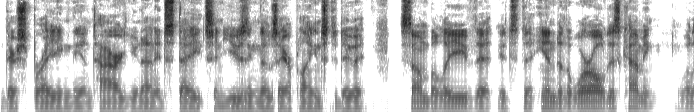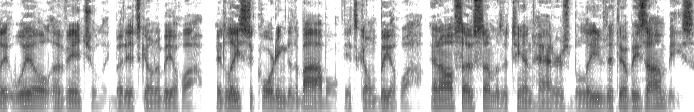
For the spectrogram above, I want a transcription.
they're spraying the entire United States and using those airplanes to do it. Some believe that it's the end of the world is coming well, it will eventually, but it's going to be a while. At least according to the Bible, it's going to be a while. And also, some of the Tin Hatters believe that there'll be zombies.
